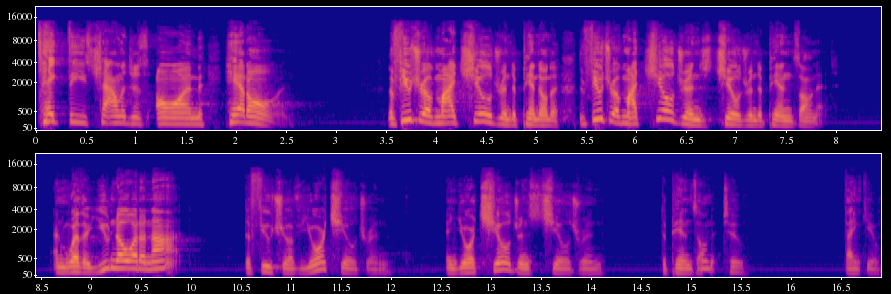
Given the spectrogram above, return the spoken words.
take these challenges on head on. The future of my children depend on it. The future of my children's children depends on it. And whether you know it or not, the future of your children and your children's children depends on it too. Thank you.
